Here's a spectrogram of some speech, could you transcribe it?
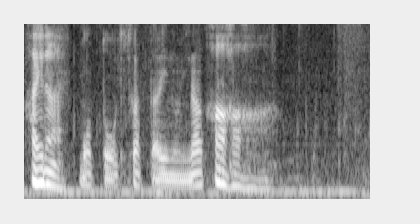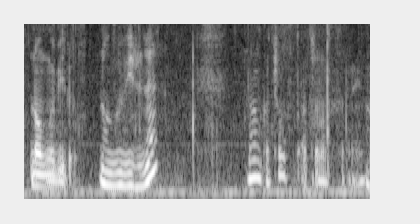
入らない。もっと大きかったらいいのにな。はあ、はあはあ、ロングビル。ロングビルね。なんかちょっとあちょっと待ってくださいね、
